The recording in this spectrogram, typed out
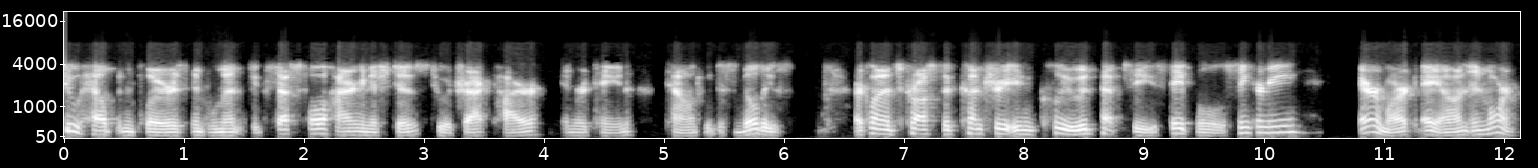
to help employers implement successful hiring initiatives to attract, hire, and retain talent with disabilities. Our clients across the country include Pepsi, Staples, Synchrony, Aramark, Aon, and more.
